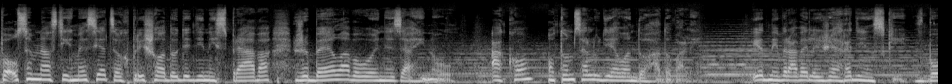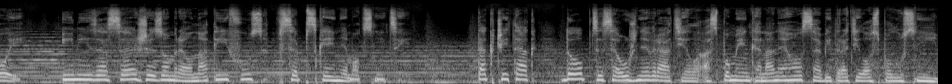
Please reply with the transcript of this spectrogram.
Po 18 mesiacoch prišla do dediny správa, že Béla vo vojne zahynul. Ako? O tom sa ľudia len dohadovali. Jedni vraveli, že hrdinsky, v boji. Iní zase, že zomrel na týfus v srbskej nemocnici. Tak či tak, do obce sa už nevrátil a spomienka na neho sa vytratila spolu s ním.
